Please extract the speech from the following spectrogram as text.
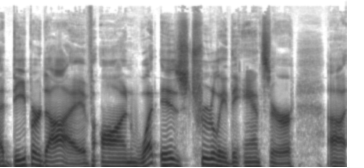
a deeper dive on what is truly the answer uh,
